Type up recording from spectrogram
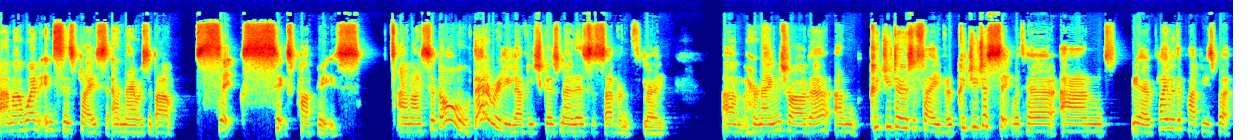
And I went into this place, and there was about six six puppies. And I said, "Oh, they're really lovely." She goes, "No, there's a seventh, Lou." Um, her name is Rada, and could you do us a favour? Could you just sit with her and you know play with the puppies? But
